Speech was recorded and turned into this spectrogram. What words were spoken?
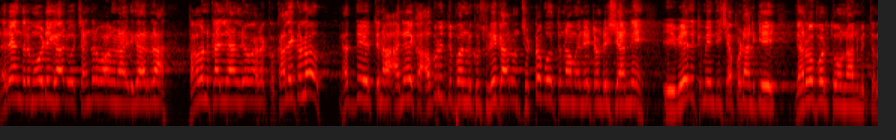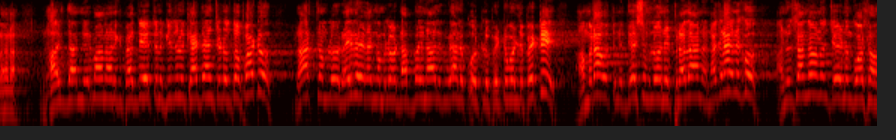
నరేంద్ర మోడీ గారు చంద్రబాబు నాయుడు గారు రా- పవన్ కళ్యాణ్ యొక్క కలయికలో పెద్ద ఎత్తున అనేక అభివృద్ధి పనులకు శ్రీకారం చుట్టబోతున్నాం అనేటువంటి విషయాన్ని ఈ వేదిక మీద చెప్పడానికి గర్వపడుతూ ఉన్నాను మిత్రులారా. రాజధాని నిర్మాణానికి పెద్ద ఎత్తున నిధులు కేటాయించడంతో పాటు రాష్ట్రంలో రైల్వే రంగంలో డెబ్బై నాలుగు వేల కోట్లు పెట్టుబడులు పెట్టి అమరావతిని దేశంలోని ప్రధాన నగరాలకు అనుసంధానం చేయడం కోసం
